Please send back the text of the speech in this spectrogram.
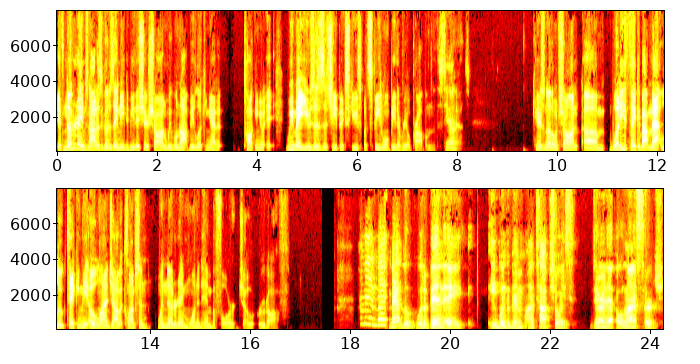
If Notre Dame's not as good as they need to be this year, Sean, we will not be looking at it talking about it. We may use it as a cheap excuse, but speed won't be the real problem that this team yeah. has. Here's another one, Sean. Um, what do you think about Matt Luke taking the O line job at Clemson when Notre Dame wanted him before Joe Rudolph? I mean, Matt, Matt Luke would have been a he wouldn't have been my top choice during that O line search.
